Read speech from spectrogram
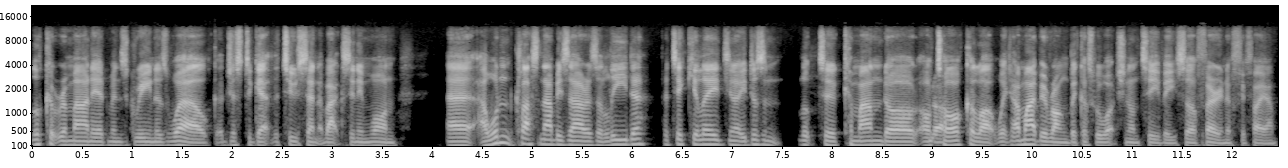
look at Rarmani Edmonds Green as well, just to get the two centre backs in in one. Uh, I wouldn't class Naby Sarr as a leader, particularly. You know, he doesn't look to command or, or no. talk a lot, which I might be wrong because we're watching on TV. So fair enough if I am.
